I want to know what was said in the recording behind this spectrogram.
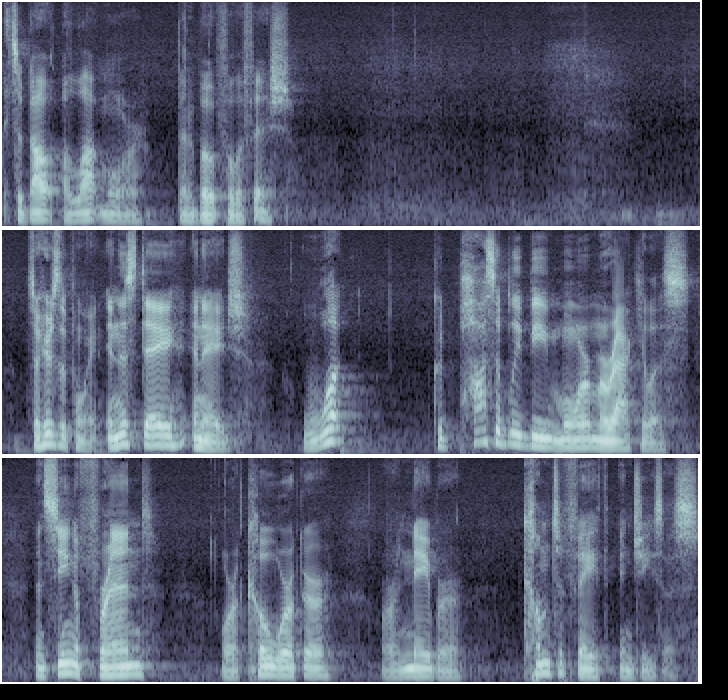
It's about a lot more than a boat full of fish. So here's the point. In this day and age, what could possibly be more miraculous than seeing a friend or a coworker or a neighbor come to faith in Jesus?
